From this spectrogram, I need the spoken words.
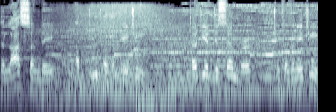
the last Sunday of 2018, 30th December 2018.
